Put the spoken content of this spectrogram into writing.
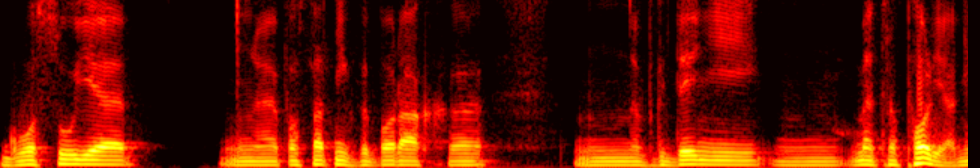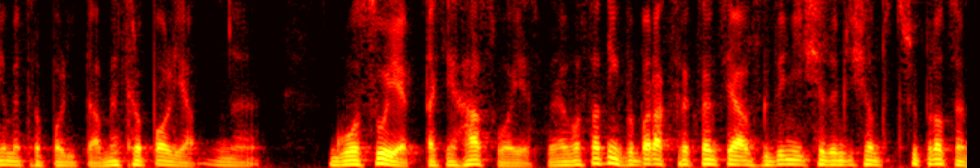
głosuje mm, w ostatnich wyborach e, mm, w Gdyni metropolia, nie metropolita, metropolia głosuje. Takie hasło jest. W ostatnich wyborach frekwencja w Gdyni 73%.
